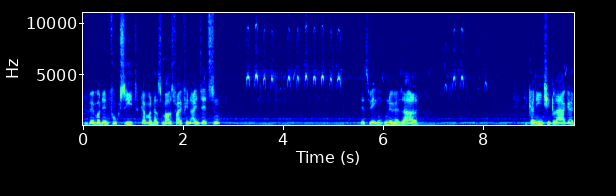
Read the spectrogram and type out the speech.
Und wenn man den Fuchs sieht, kann man das Mauspfeifchen einsetzen. Deswegen universal. Die Kaninchenklage.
